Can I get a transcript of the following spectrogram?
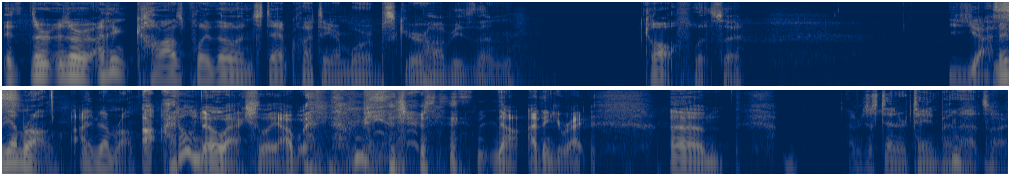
It, there, there, I think cosplay though and stamp collecting are more obscure hobbies than golf. Let's say. yes Maybe I'm wrong. Maybe I'm wrong. I, I don't know actually i would be interesting no i think you're right um I'm just entertained by that. Sorry.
